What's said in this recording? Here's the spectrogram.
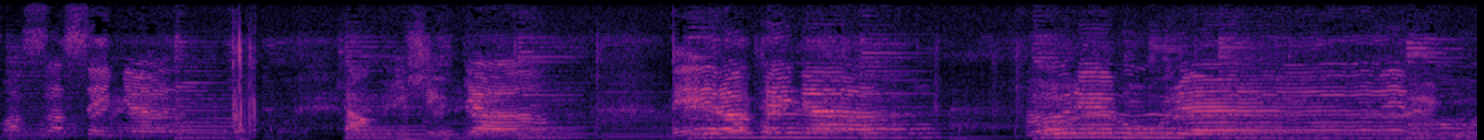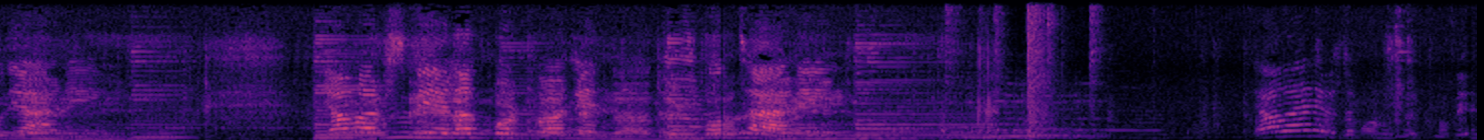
Massa sängar kan vi skicka mera pengar för det vore en god gärning. Jag har spelat bort vartenda dödsbolltärning. Ja, tørkepapir?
